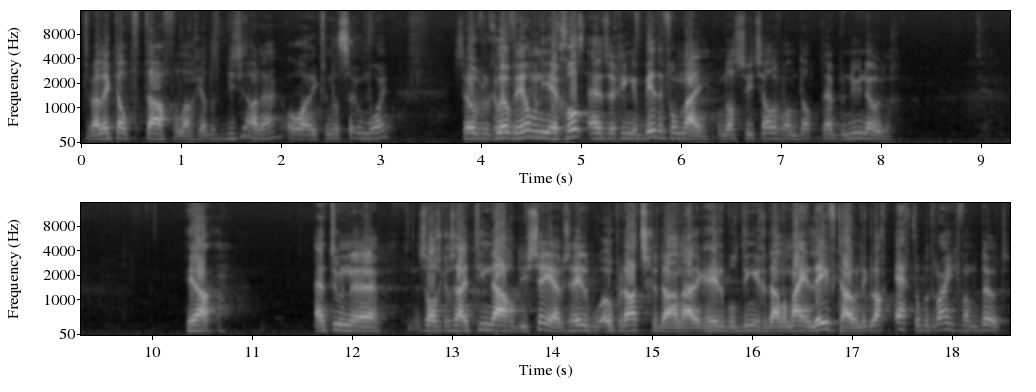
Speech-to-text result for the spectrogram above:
Terwijl ik dan op de tafel lag. Ja, dat is bizar hè? Oh, ik vind dat zo mooi. Ze geloofden helemaal niet in God en ze gingen bidden voor mij. Omdat ze zoiets hadden van, dat hebben we nu nodig. Ja. En toen, uh, zoals ik al zei, tien dagen op die zee hebben ze een heleboel operaties gedaan. Eigenlijk een heleboel dingen gedaan om mij in leven te houden. Want ik lag echt op het randje van de dood.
